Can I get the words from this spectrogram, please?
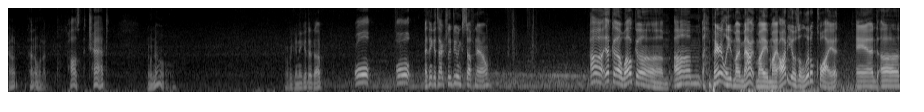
I don't, I don't want to pause the chat. No, no. Are we going to get it up? Oh, oh, I think it's actually doing stuff now. Ah, uh, Ika, welcome. Um, apparently my my my audio's a little quiet, and uh,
